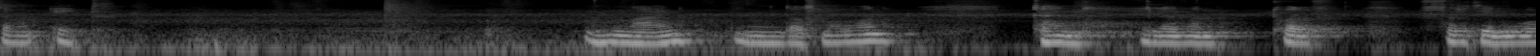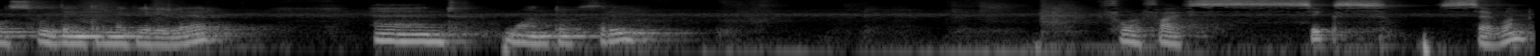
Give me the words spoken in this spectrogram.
seven, eight, nine, the small one, 10, 11, 12, 13 walls with the intermediary layer, and 1, 2, 3, 4, 5, 6, 7,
